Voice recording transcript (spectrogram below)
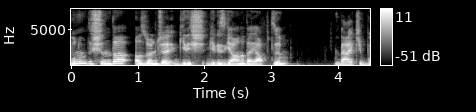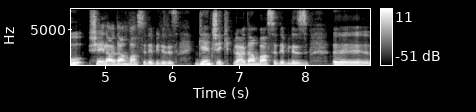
Bunun dışında az önce giriş girizgahını da yaptığım belki bu şeylerden bahsedebiliriz. Genç ekiplerden bahsedebiliriz. Ee,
